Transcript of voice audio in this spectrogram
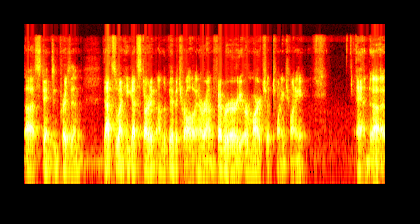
uh, stint in prison, that's when he got started on the Vivitrol in around February or March of 2020. And uh,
